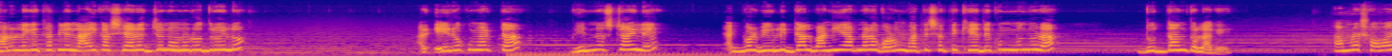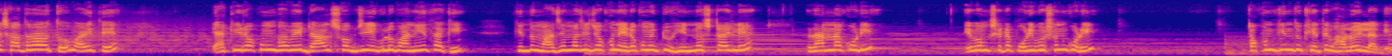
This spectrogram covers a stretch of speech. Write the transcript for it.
ভালো লেগে থাকলে লাইক আর শেয়ারের জন্য অনুরোধ রইল। আর এইরকম একটা ভিন্ন স্টাইলে একবার বিউলির ডাল বানিয়ে আপনারা গরম ভাতের সাথে খেয়ে দেখুন বন্ধুরা, দুর্দান্ত লাগে। আমরা সবাই সাধারণত বাড়িতে একই রকমভাবে ডাল, সবজি এগুলো বানিয়ে থাকি, কিন্তু মাঝে মাঝে যখন এরকম একটু ভিন্ন স্টাইলে রান্না করি এবং সেটা পরিবেশন করি, তখন কিন্তু খেতে ভালোই লাগে।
